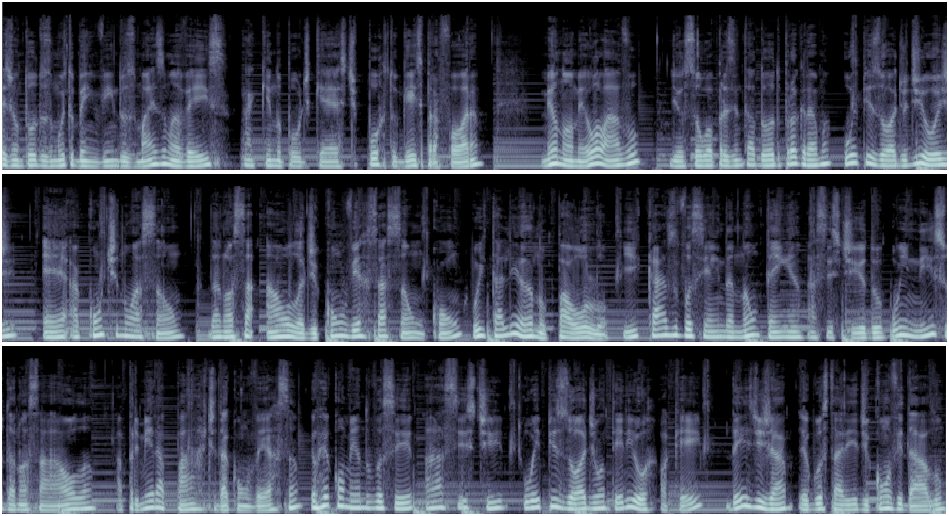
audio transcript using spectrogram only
Sejam todos muito bem-vindos mais uma vez aqui no podcast Português para Fora. Meu nome é Olavo e eu sou o apresentador do programa. O episódio de hoje é a continuação da nossa aula de conversação com o italiano Paolo. E caso você ainda não tenha assistido o início da nossa aula, a primeira parte da conversa, eu recomendo você assistir o episódio anterior, ok? Desde já, eu gostaria de convidá-lo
